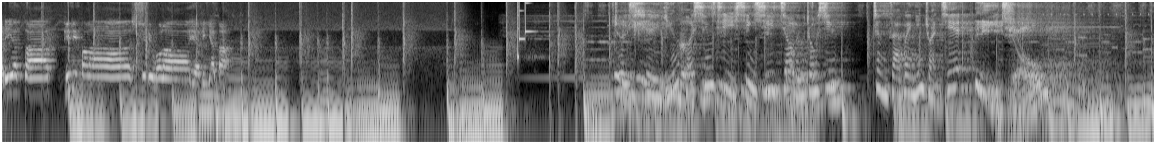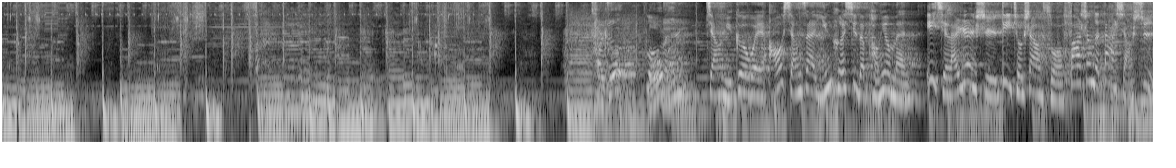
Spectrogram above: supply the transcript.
阿里亚达，噼里啪啦，稀里哗啦，亚里亚达。这里是银河星际信息交流中心，正在为您转接地球。凯哥，罗门将与各位翱翔在银河系的朋友们一起来认识地球上所发生的大小事。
